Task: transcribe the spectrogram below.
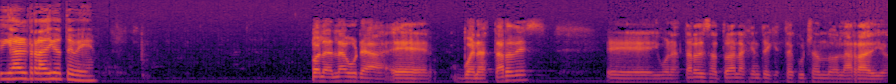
Dial Radio TV. Hola Laura, eh, buenas tardes eh, y buenas tardes a toda la gente que está escuchando la radio.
